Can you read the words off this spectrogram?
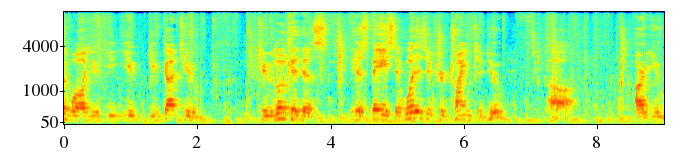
of all, you, you, you, you've got to, to look at his, his face and what is it you're trying to do? Uh, Are you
